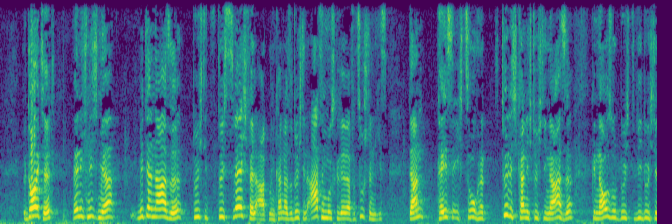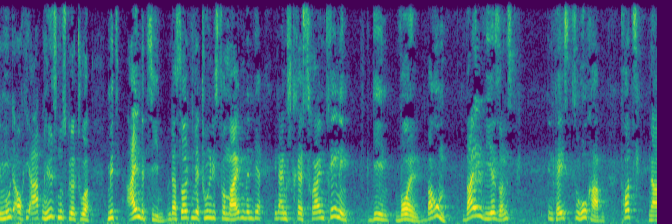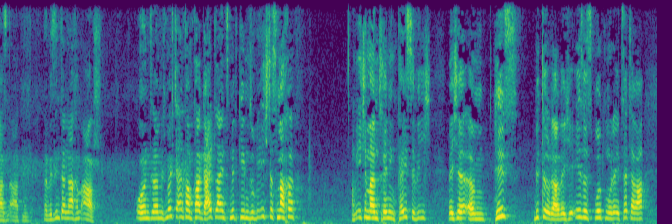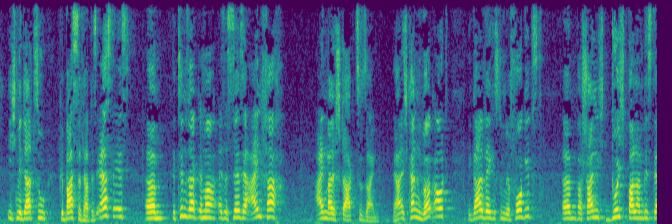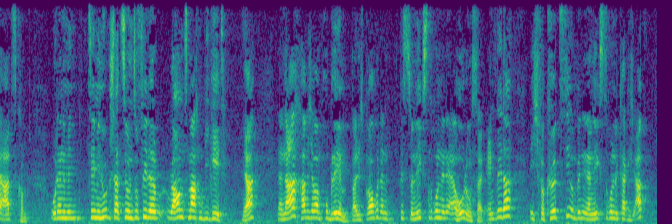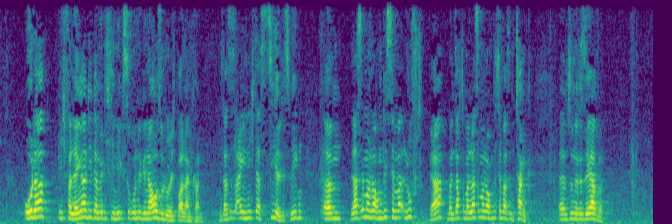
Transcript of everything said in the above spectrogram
Bedeutet, wenn ich nicht mehr mit der Nase durch die, durchs Zwerchfell atmen kann, also durch den Atemmuskel, der dafür zuständig ist, dann pace ich zu hoch. Natürlich kann ich durch die Nase genauso durch, wie durch den Mund auch die Atemhilfsmuskulatur mit einbeziehen. Und das sollten wir tunlichst vermeiden, wenn wir in einem stressfreien Training gehen wollen. Warum? Weil wir sonst den Pace zu hoch haben, trotz Nasenatmung. Weil wir sind danach im Arsch. Und ähm, ich möchte einfach ein paar Guidelines mitgeben, so wie ich das mache, wie ich in meinem Training pace, wie ich, welche ähm, Hilfsmittel oder welche Eselsbrücken oder etc. ich mir dazu gebastelt habe. Das erste ist, ähm, der Tim sagt immer, es ist sehr, sehr einfach, einmal stark zu sein. Ja, ich kann ein Workout, egal welches du mir vorgibst, ähm, wahrscheinlich durchballern, bis der Arzt kommt. Oder eine 10-Minuten-Station so viele Rounds machen, wie geht. Ja? Danach habe ich aber ein Problem, weil ich brauche dann bis zur nächsten Runde eine Erholungszeit. Entweder ich verkürze die und bin in der nächsten Runde kacke ich ab, oder ich verlängere die, damit ich die nächste Runde genauso durchballern kann. Und das ist eigentlich nicht das Ziel. Deswegen ähm, lass immer noch ein bisschen Luft. Ja? Man sagt immer, lass immer noch ein bisschen was im Tank. Ähm, so eine Reserve.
